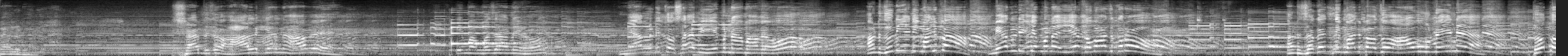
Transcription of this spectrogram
મેલડી સાહેબ, જો હાલ કે ને આવે? એમાં મજા નહીં હો. મેલડી તો સાહેબ એમ નામ આવે હો. અને દુનિયાની માલિપા, મેલડી કે મને એક અવાજ કરો. અને જગતની માલિપા જો આવું નહીં ને, તો તો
